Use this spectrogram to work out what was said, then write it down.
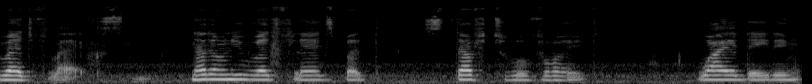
red flags. Not only red flags but stuff to avoid while dating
